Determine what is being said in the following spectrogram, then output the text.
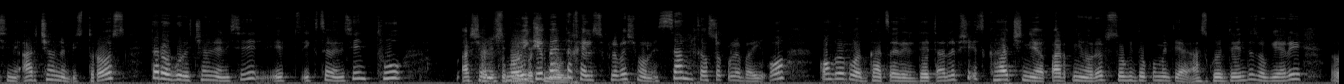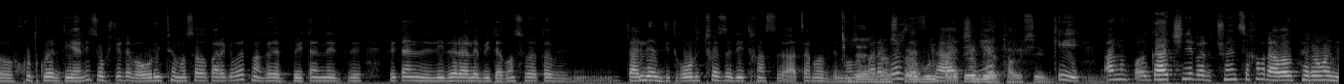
ისინი არჩევნების დროს და როგორ იქცევენ ისინი იქცევენ ისინი თუ არჩევნებს მოიგებენ და ხელისუფლებაში მოვლენ. სამი ხელშეკრულება იყო კონკრეტულად გაწერილი დეტალებში ის გააჩნია პარტნიორებს ზოგი დოკუმენტი არის 100 გვერდიანი და ზოგი არის 5 გვერდიანი. ზოგი ჭირდება ორი თვე მოსალაპარაკებლად მაგალითად ბრიტანელი ბრიტანელი ლიბერალები და კონსერვატორები ძალიან დიდ ორი თვეზე დიდხანს აწარმოებდნენ მოსალაპარაკებლებს ეს გააჩნია. კი ანუ გააჩნია ჩვენც ახლა მრავალფეროვანი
